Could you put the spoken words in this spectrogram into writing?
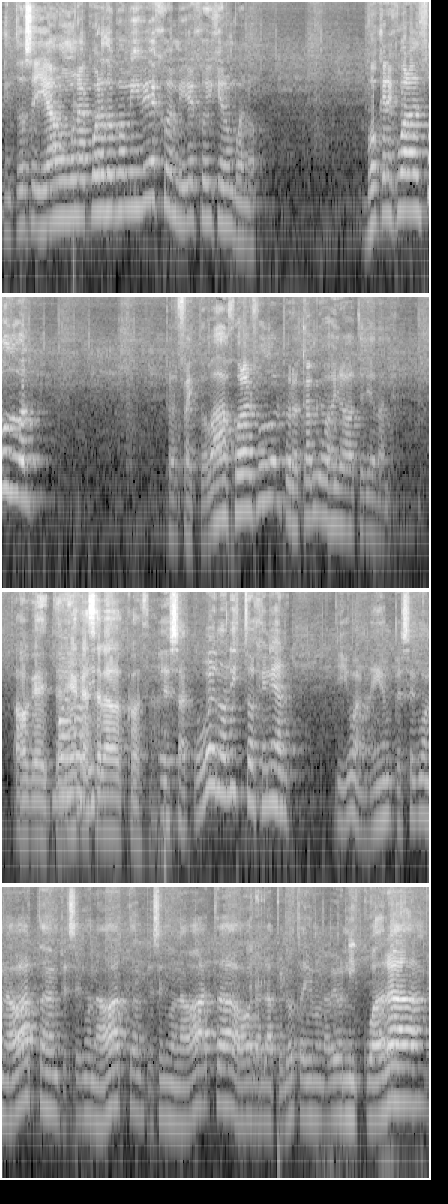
Entonces llegamos a un acuerdo con mis viejos y mis viejos dijeron, bueno, ¿vos querés jugar al fútbol? Perfecto, vas a jugar al fútbol, pero a cambio vas a ir a la batería también. Ok, tenía Bueno, que hacer las dos cosas. Exacto, bueno, listo, genial. Y bueno, ahí empecé con la bata, empecé con la bata, empecé con la bata, ahora la pelota yo no la veo ni cuadrada.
